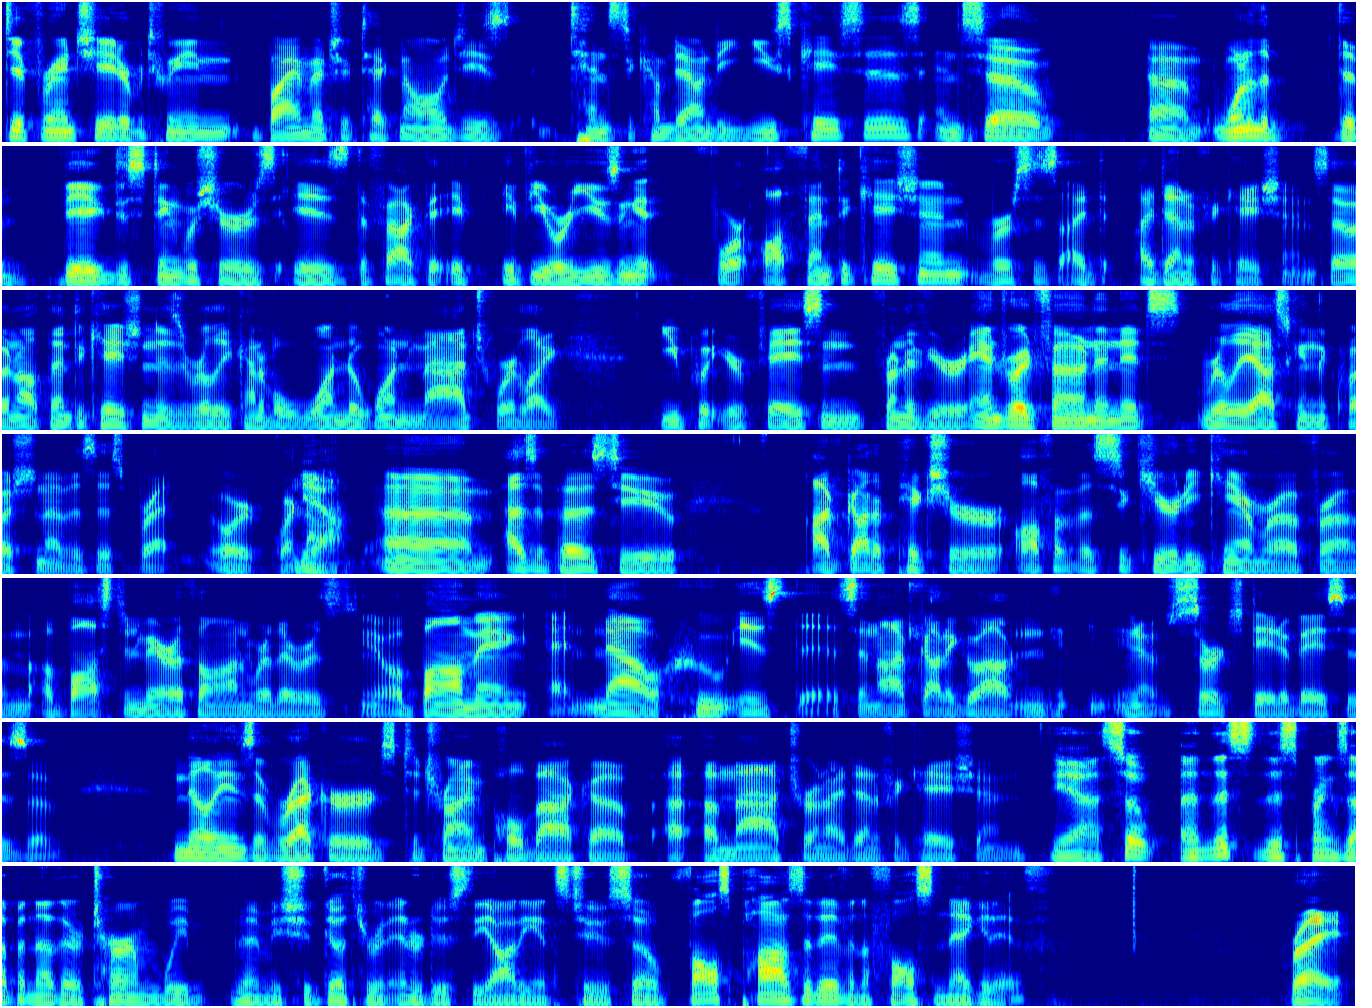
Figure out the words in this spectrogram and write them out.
differentiator between biometric technologies tends to come down to use cases. And so, um, one of the, the big distinguishers is the fact that if, if you are using it for authentication versus Id- identification. So, an authentication is really kind of a one to one match where, like, you put your face in front of your Android phone and it's really asking the question of, is this Brett or, or not? Um, as opposed to, I've got a picture off of a security camera from a Boston Marathon where there was, you know, a bombing, and now who is this? And I've got to go out and you know search databases of millions of records to try and pull back up a, a match or an identification. Yeah. So, and this this brings up another term we maybe should go through and introduce the audience to. So, false positive and a false negative. Right.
